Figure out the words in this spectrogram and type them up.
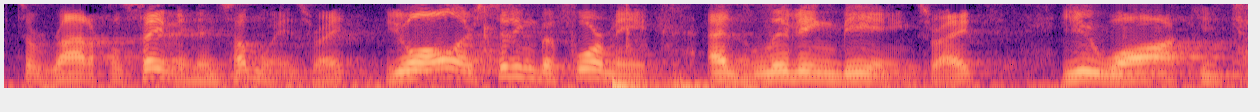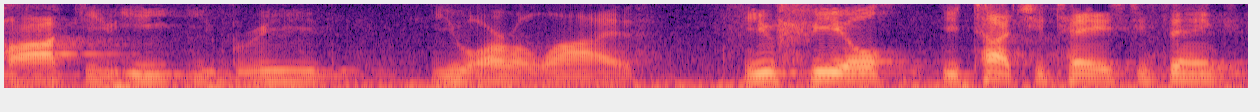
It's a radical statement in some ways, right? You all are sitting before me as living beings, right? You walk, you talk, you eat, you breathe. You are alive. You feel, you touch, you taste, you think.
